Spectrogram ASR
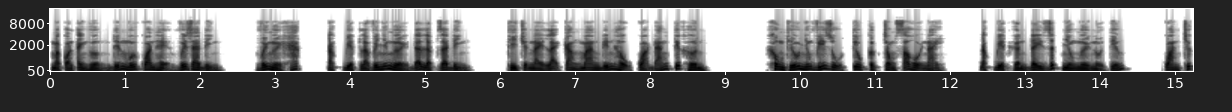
mà còn ảnh hưởng đến mối quan hệ với gia đình, với người khác, đặc biệt là với những người đã lập gia đình, thì chuyện này lại càng mang đến hậu quả đáng tiếc hơn. Không thiếu những ví dụ tiêu cực trong xã hội này, đặc biệt gần đây rất nhiều người nổi tiếng, quan chức,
